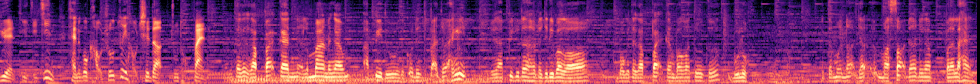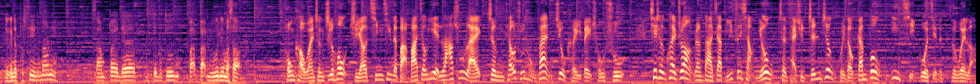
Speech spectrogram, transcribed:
远以及近，才能够烤出最好吃的竹筒饭。Kita rapatkan lemang dengan api tu, takut dia cepat cepat hangit. Bila api tu dah dah jadi bara, baru kita rapatkan bara tu ke buluh. 烘烤完成之后，只要轻轻的把芭蕉叶拉出来，整条竹筒饭就可以被抽出，切成块状，让大家彼此享用，这才是真正回到干蹦一起过节的滋味了。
